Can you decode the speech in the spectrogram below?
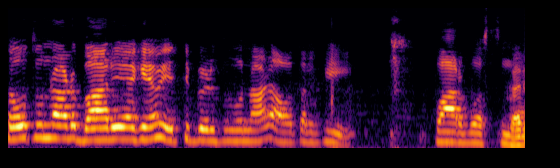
తవ్వుతున్నాడు భార్యకేమో ఎత్తి పెడుతున్నాడు అవతలకి పారబోస్తున్నాడు.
